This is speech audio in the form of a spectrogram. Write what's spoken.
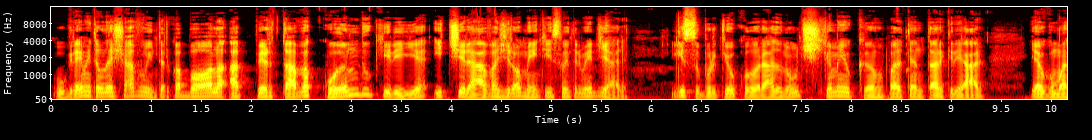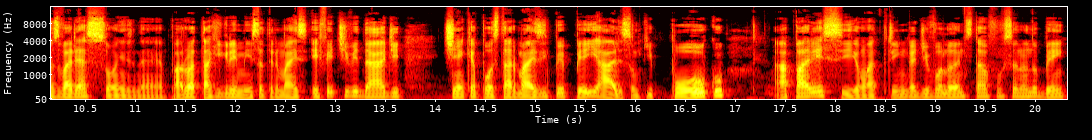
O Grêmio então deixava o Inter com a bola, apertava quando queria e tirava geralmente em sua intermediária. Isso porque o Colorado não tinha meio-campo para tentar criar e algumas variações, né? Para o ataque gremista ter mais efetividade, tinha que apostar mais em PP e Alisson, que pouco apareciam. A tringa de volantes estava funcionando bem,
